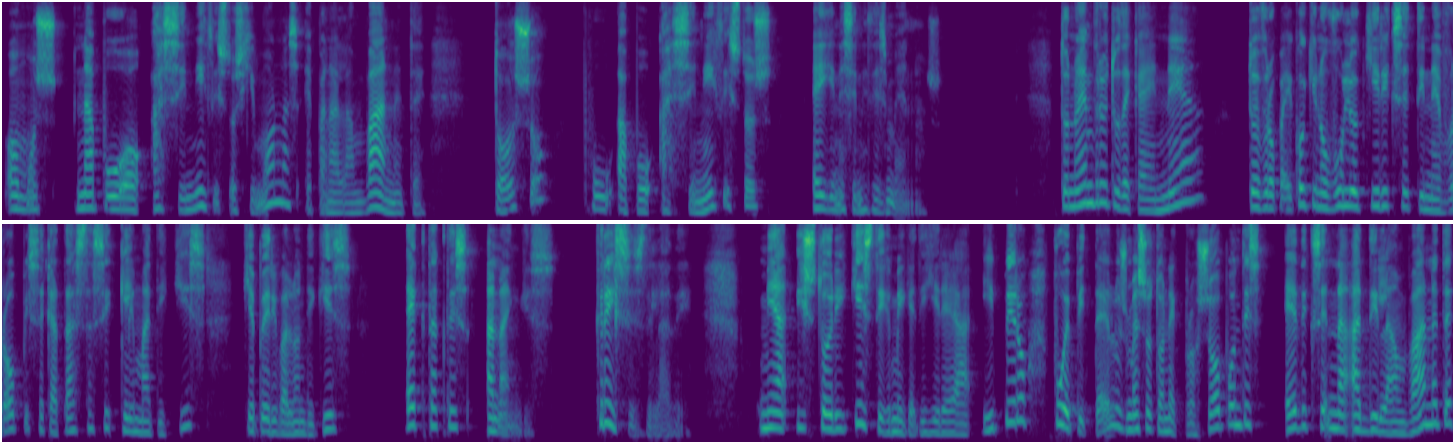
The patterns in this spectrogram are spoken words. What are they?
Όμως, να που ο ασυνήθιστος χειμώνας επαναλαμβάνεται τόσο που από ασυνήθιστος έγινε συνηθισμένος. Το Νοέμβριο του 19 το Ευρωπαϊκό Κοινοβούλιο κήρυξε την Ευρώπη σε κατάσταση κλιματικής και περιβαλλοντικής έκτακτης ανάγκης. Κρίσης δηλαδή. Μια ιστορική στιγμή για τη γυραιά Ήπειρο που επιτέλους μέσω των εκπροσώπων της έδειξε να αντιλαμβάνεται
